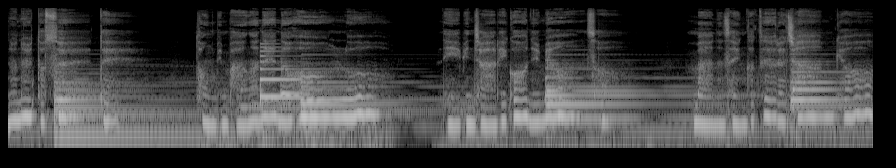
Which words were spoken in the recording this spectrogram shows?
눈을 떴을 때 텅 빈 방 안에 나 홀로 네 빈자리 거닐면서 많은 생각들에 잠겨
